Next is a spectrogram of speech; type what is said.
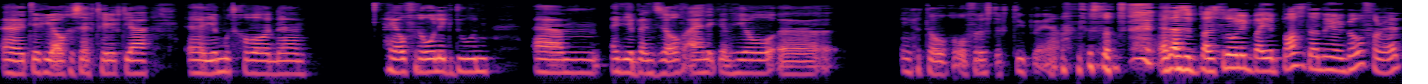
uh, tegen jou gezegd heeft, ja, je moet gewoon heel vrolijk doen. Um, en je bent zelf eigenlijk een heel ingetogen of rustig type. Ja. Dus dat, en als het vrolijk bij je past, dan denk je go for it.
